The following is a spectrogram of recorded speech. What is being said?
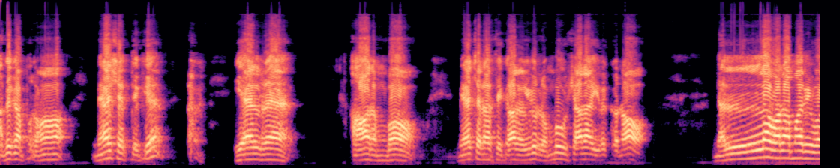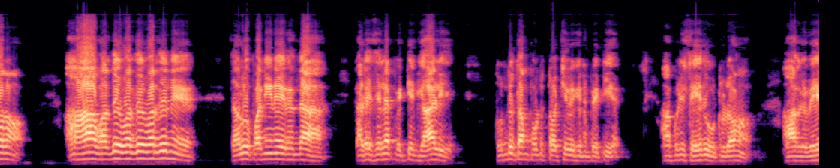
அதுக்கப்புறம் மேஷத்துக்கு ஏழரை ஆரம்பம். மேஷராசிக்காரர்களுக்கு ரொம்ப உஷாராக இருக்கணும். நல்லா வர மாதிரி வரும். ஆஹா வருது வருது வருதுன்னு செலவு பண்ணினே இருந்தா கடைசியில் பெட்டி காலி. துண்டு தான் போட்டு துவச்சி வைக்கணும் பெட்டியை. அப்படி செய்து விட்டுடும். ஆகவே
